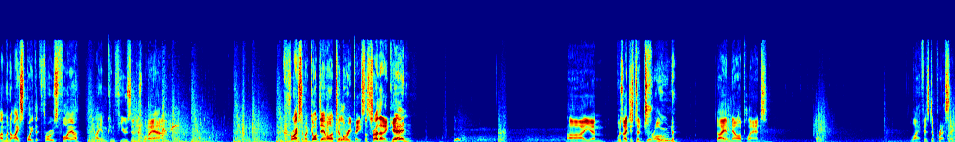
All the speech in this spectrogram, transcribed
I'm an ice boy that throws fire? I am confused is what I am. Christ, I'm a goddamn artillery piece. Let's try that again. I am... Was I just a drone? I am now a plant. Life is depressing.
